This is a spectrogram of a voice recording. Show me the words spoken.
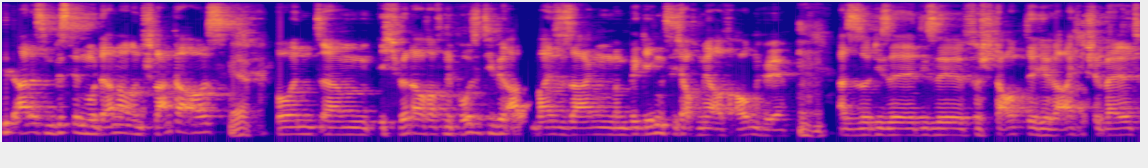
sieht alles ein bisschen moderner und schlanker aus. Ja. Und ähm, ich würde auch auf eine positive Art und Weise sagen, man begegnet sich auch mehr auf Augenhöhe. Mhm. Also so diese, diese verstaubte hierarchische Welt,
